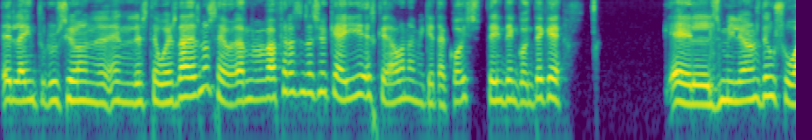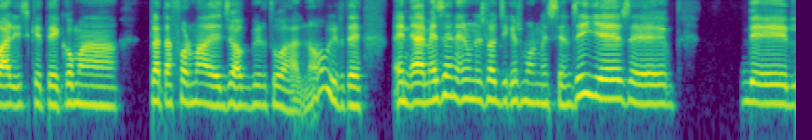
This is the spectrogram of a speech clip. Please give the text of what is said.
eh, la intrusió en, en les teues dades, no sé, em va fer la sensació que ahir es quedava una miqueta coix, tenint en compte que els milions d'usuaris que té com a plataforma de joc virtual, no? Dir-te, a més, en, en unes lògiques molt més senzilles, eh, de el,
